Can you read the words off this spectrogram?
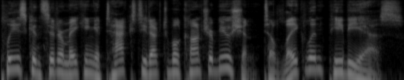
please consider making a tax-deductible contribution to Lakeland PBS.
